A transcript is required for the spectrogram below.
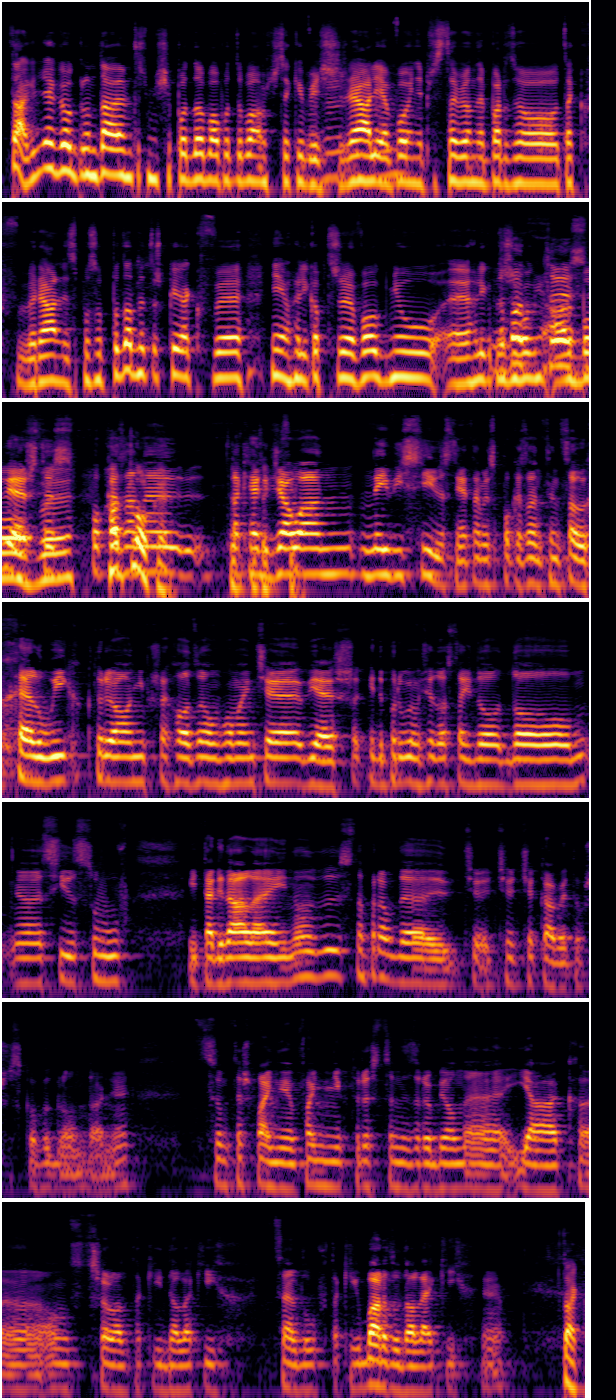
Tak, ja go oglądałem, też mi się podobał, podobało mi się takie, wiesz, -hmm. realia mhm. wojny przedstawione bardzo tak w realny sposób, podobne troszkę jak w, nie wiem, helikopterze w ogniu, e, helikopterze no w ogniu to jest, albo wiesz, w to jest pokazane tak jak działa Navy Seals, nie? Tam jest pokazany ten cały Hell Week, który oni przechodzą w momencie, wiesz, kiedy próbują się dostać do, do e, Sealsów i tak dalej, no jest naprawdę cie, cie, ciekawie to wszystko wygląda, nie? Są też fajnie, fajnie niektóre sceny zrobione, jak e, on strzela do takich dalekich celów, takich bardzo dalekich. Nie? Tak.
